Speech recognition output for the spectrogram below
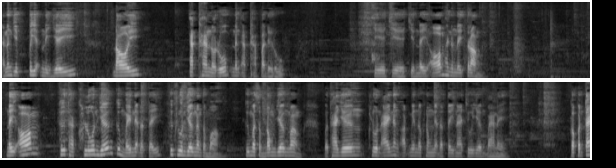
អានឹងជាពាក្យនិយាយ ដោយអត្ថានុរូបនិងអត្ថបដិរូបជាជាជាន័យអមហើយនិងន័យត្រង់ន័យអមគឺថាខ្លួនយើង គឺមិនមែនអ្នកដតីគឺខ្លួនយើងនឹងតែហ្មងគឺមកសំណុំយើងហ្មងព្រោះថាយើងខ្លួនឯងនឹងអត់មាននៅក្នុងអ្នកដតីណាជួយយើងបានទេក៏ប៉ុន្តែ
